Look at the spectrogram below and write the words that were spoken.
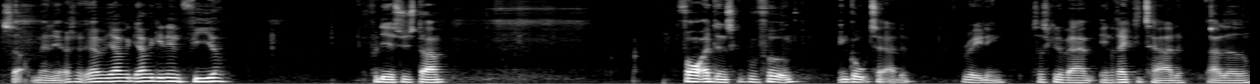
så, men jeg, jeg, vil- jeg, vil, jeg vil give det en 4. Fordi jeg synes, der for at den skal kunne få en god tærte rating, så skal det være en rigtig tærte, der er lavet,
